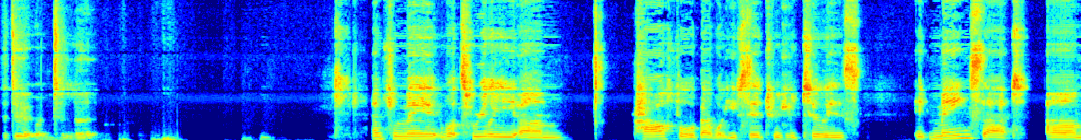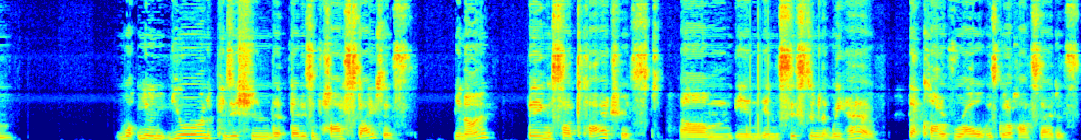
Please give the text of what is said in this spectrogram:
to do and to learn. Mm-hmm. And for me, what's really um, powerful about what you've said, Tricia, too, is it means that um, you're in a position that, that is of high status, you know, being a psychiatrist um, in, in the system that we have. That kind of role has got a high status.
